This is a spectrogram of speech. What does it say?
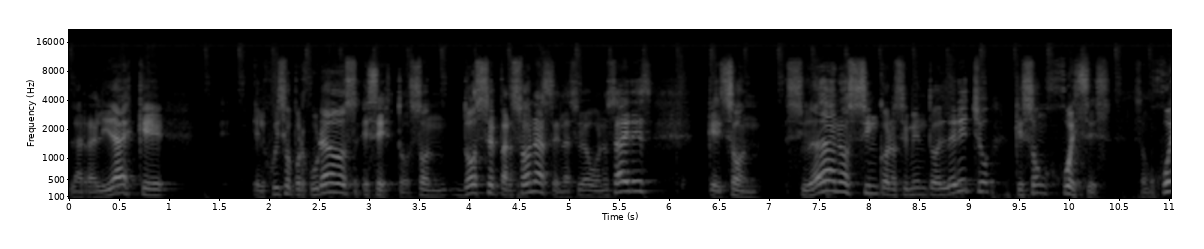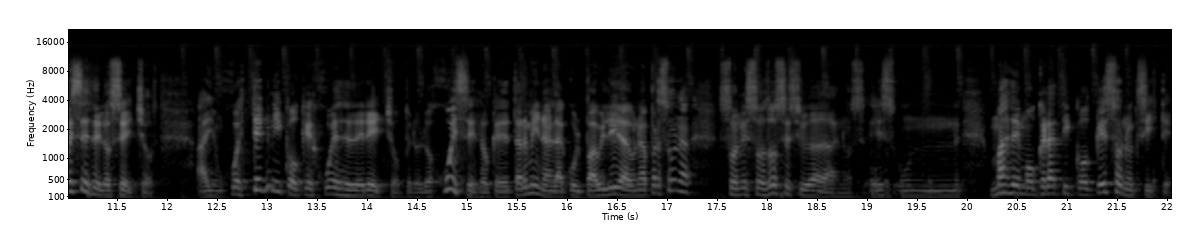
La realidad es que el juicio por jurados es esto, son 12 personas en la Ciudad de Buenos Aires que son ciudadanos sin conocimiento del derecho, que son jueces, son jueces de los hechos. Hay un juez técnico que es juez de derecho, pero los jueces lo que determinan la culpabilidad de una persona son esos 12 ciudadanos. Es un más democrático que eso no existe.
